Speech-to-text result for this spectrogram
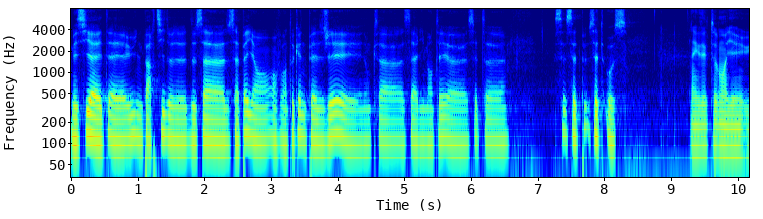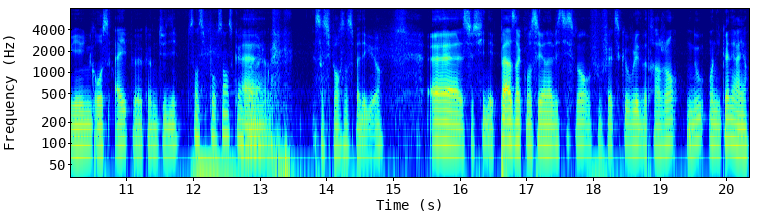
Messi a, été, eu une partie de, de, sa, de sa paye en, en, token PSG et donc ça, ça a alimenté euh, cette, cette, cette, hausse. Exactement, il y, a, il y, a, une grosse hype comme tu dis. 106% c'est quand même pas mal. Quoi. 106% c'est pas dégueu. Hein. ceci n'est pas un conseil en investissement, vous faites ce que vous voulez de votre argent, nous on n'y connaît rien.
